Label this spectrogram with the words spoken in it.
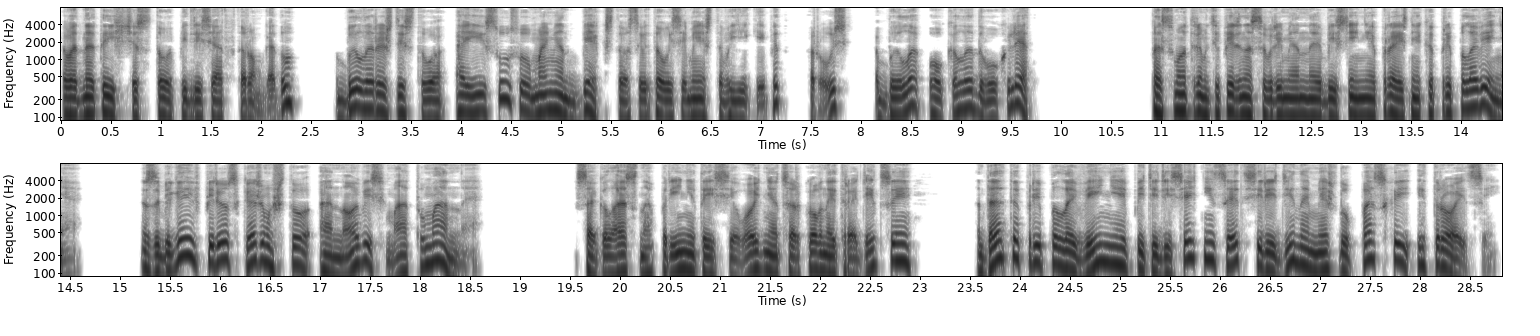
В 1152 году было Рождество, а Иисусу в момент бегства святого семейства в Египет, Русь, было около двух лет. Посмотрим теперь на современное объяснение праздника Преполовения. Забегая вперед, скажем, что оно весьма туманное. Согласно принятой сегодня церковной традиции, дата Преполовения Пятидесятницы – это середина между Пасхой и Троицей.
